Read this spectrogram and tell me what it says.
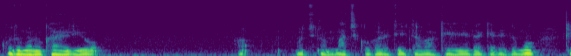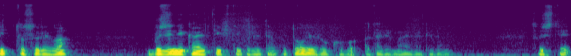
子供の帰りをもちろん待ち焦がれていたわけだけれどもきっとそれは無事に帰ってきてくれたことを喜ぶ。当たり前だけども。そして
